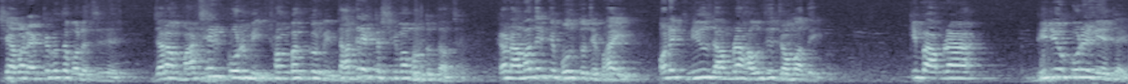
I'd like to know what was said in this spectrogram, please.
সে আবার একটা কথা বলেছে যে, যারা মাঠের কর্মী, সংবাদকর্মী, তাদের একটা সীমাবদ্ধতা আছে। কারণ আমাদেরকে বলতো যে, ভাই, অনেক নিউজ আমরা হাউসে জমা দেই, কিংবা আমরা ভিডিও করে নিয়ে যাই।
